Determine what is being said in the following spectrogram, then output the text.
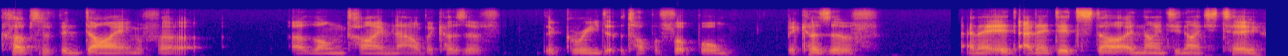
clubs have been dying for a long time now because of the greed at the top of football, because of and it and it did start in 1992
